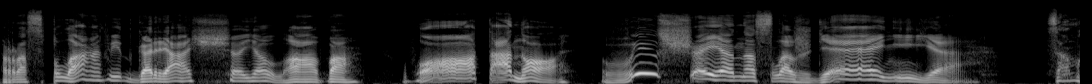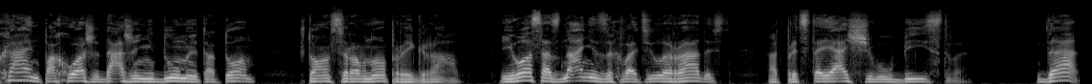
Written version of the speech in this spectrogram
расплавит горящая лава. Вот оно, высшее наслаждение. Сам Хайн, похоже, даже не думает о том, что он все равно проиграл. Его сознание захватила радость от предстоящего убийства. Да,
